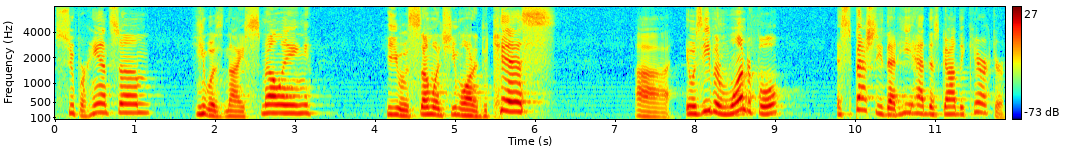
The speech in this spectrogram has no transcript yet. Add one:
super handsome, he was nice smelling, he was someone she wanted to kiss. Uh, it was even wonderful, especially that he had this godly character.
